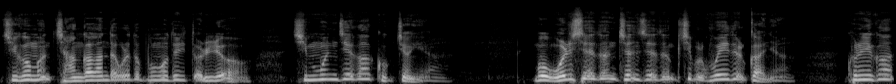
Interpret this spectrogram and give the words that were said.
지금은 장가 간다고 해도 부모들이 떨려. 집 문제가 걱정이야. 뭐 월세든 전세든 집을 구해야 될 거 아니야. 그러니까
